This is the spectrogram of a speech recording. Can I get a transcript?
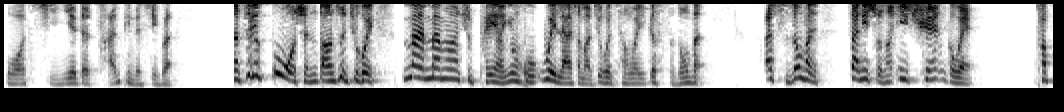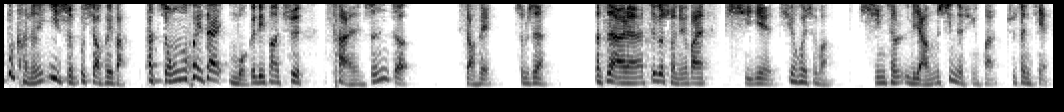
我企业的产品的习惯。那这个过程当中，就会慢慢慢慢去培养用户，未来什么就会成为一个死忠粉，而死忠粉在你手上一圈，各位，他不可能一直不消费吧？他总会在某个地方去产生着消费，是不是？那自然而然，这个时候你会发现企业就会什么形成良性的循环去挣钱。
